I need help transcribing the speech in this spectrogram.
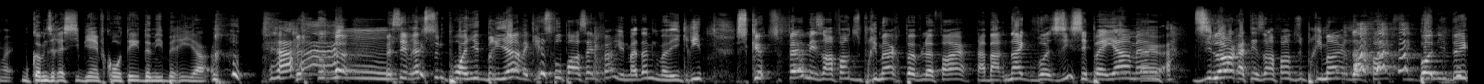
Ouais. Ou comme dirait si bien côté de mes brillants. Mais c'est vrai que c'est une poignée de brillants. Avec Chris, faut penser à le faire. Il y a une madame qui m'avait écrit Ce que tu fais, mes enfants du primaire peuvent le faire. Tabarnak, vas-y, c'est payant, man. Euh, Dis-leur à tes enfants du primaire de le faire. C'est une bonne idée.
